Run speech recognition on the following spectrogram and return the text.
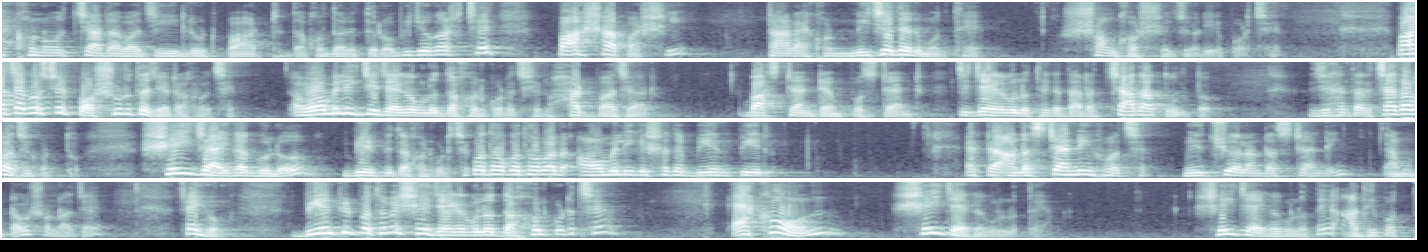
এখনও চাঁদাবাজি, লুটপাট, দখলদারিত্বের অভিযোগ আসছে। পাশাপাশি তারা এখন নিজেদের মধ্যে সংঘর্ষে জড়িয়ে পড়ছে। পাঁচ আগস্টের পর শুরুতে যেটা হয়েছে, আওয়ামী লীগ যে জায়গাগুলো দখল করেছিল, হাট বাজার, বাস স্ট্যান্ড, টেম্পো স্ট্যান্ড, যে জায়গাগুলো থেকে তারা চাঁদা তুলতো, যেখানে তারা চাঁদাবাজি করতো, সেই জায়গাগুলো বিএনপি দখল করছে। কোথাও কোথাও আবার আওয়ামী লীগের সাথে বিএনপির একটা আন্ডারস্ট্যান্ডিং হচ্ছে মিউচুয়াল আন্ডারস্ট্যান্ডিং এমনটাও শোনা যায়। যাই হোক বিএনপি প্রথমে সেই জায়গাগুলো দখল করেছে। এখন সেই জায়গাগুলোতে সেই জায়গাগুলোতে আধিপত্য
